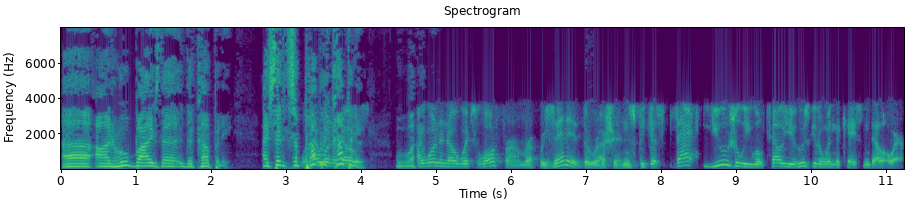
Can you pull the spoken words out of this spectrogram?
uh, on who buys the, the company. I said, it's a What public wanna company. Is- What- I want to know which law firm represented the Russians because that usually will tell you who's going to win the case in Delaware.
